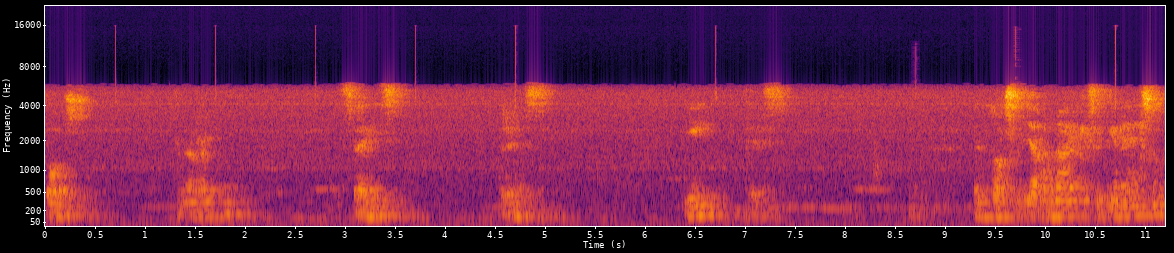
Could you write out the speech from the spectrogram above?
2, la recta, 6, 3 y 3. Entonces, ya una vez que se tiene eso,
